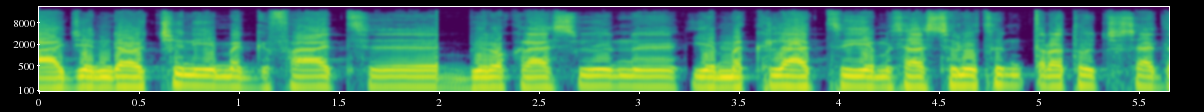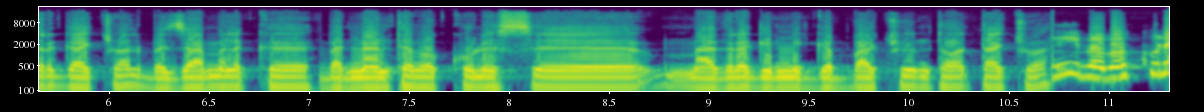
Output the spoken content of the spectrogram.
አጀንዳዎችን የመግፋት ቢሮክራሲውን የመክላት የመሳሰሉትን ጥረቶች አድርጋችኋል። በዛ መልክ በእናንተ በኩልስ ማድረግ የሚገባችሁን ተወጥታችኋል? እኔ በበኩሌ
